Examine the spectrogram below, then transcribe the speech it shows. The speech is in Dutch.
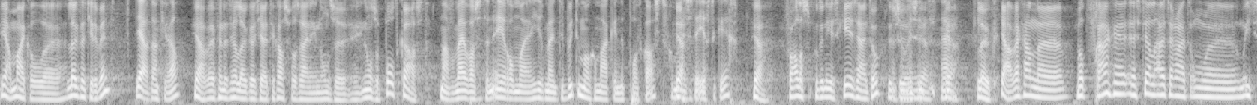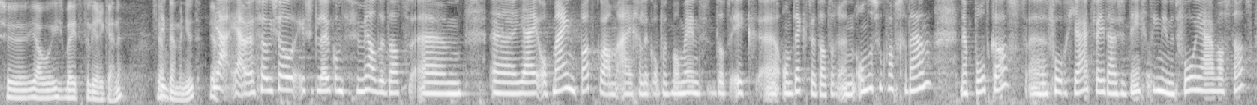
ja, Michael, leuk dat je er bent. Ja, dankjewel. Ja, wij vinden het heel leuk dat jij te gast wil zijn in onze, in onze podcast. Nou, voor mij was het een eer om hier mijn debuut te mogen maken in de podcast. Voor ja. mij is het de eerste keer. Ja, voor alles moet een eerste keer zijn, toch? Dus, zo is uh, het. Ja, ja. leuk. Ja, wij gaan uh, wat vragen stellen uiteraard om, uh, om iets, jou iets beter te leren kennen. Ja. Ik ben benieuwd. Ja. ja. Ja, sowieso is het leuk om te vermelden dat um, uh, jij op mijn pad kwam eigenlijk op het moment dat ik uh, ontdekte dat er een onderzoek was gedaan naar podcast. Uh, vorig jaar, 2019, in het voorjaar was dat.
